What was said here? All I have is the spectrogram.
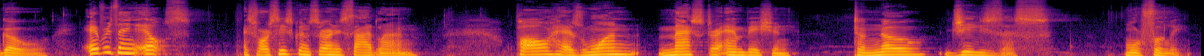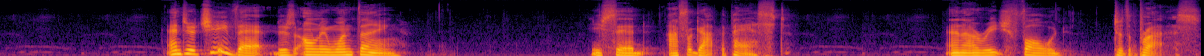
goal. Everything else, as far as he's concerned, is sideline. Paul has one master ambition to know Jesus more fully. And to achieve that, there's only one thing. He said, I forgot the past. And I reached forward to the prize.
